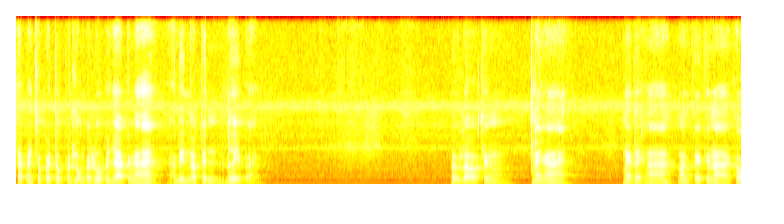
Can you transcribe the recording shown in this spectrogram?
แต่เป็นสุขเป็นทุกข์เป็นหลงเป็นรูปเป็นยากเป็นง่าย อันอื่นก็เป็นเรื่อยไปพวกเราจึงง่ายง่ายไม่ได้หา มันเกิดขึ้นมาเข้า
